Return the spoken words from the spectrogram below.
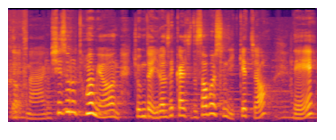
네. 그렇구나. 그럼 시술을 통하면 좀 더 이런 색깔도 써볼 수는 있겠죠? 네.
